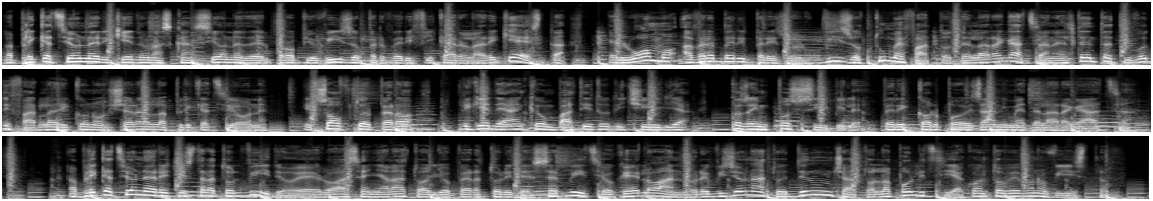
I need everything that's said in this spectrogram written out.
L'applicazione richiede una scansione del proprio viso per verificare la richiesta e l'uomo avrebbe ripreso il viso tumefatto della ragazza nel tentativo di farla riconoscere all'applicazione. Il software però richiede anche un battito di ciglia, cosa impossibile per il corpo esanime della ragazza. L'applicazione ha registrato il video e lo ha segnalato agli operatori del servizio che lo hanno revisionato e denunciato alla polizia quanto avevano visto.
